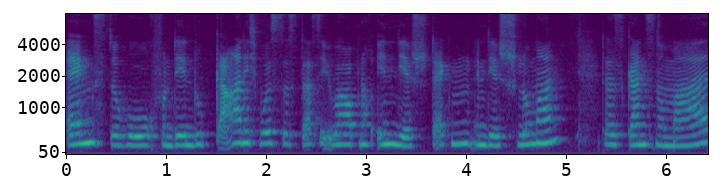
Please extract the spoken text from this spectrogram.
Ängste hoch, von denen du gar nicht wusstest, dass sie überhaupt noch in dir stecken, in dir schlummern. Das ist ganz normal,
